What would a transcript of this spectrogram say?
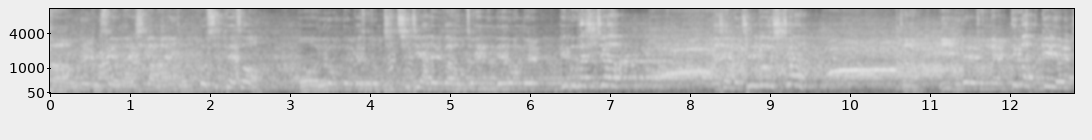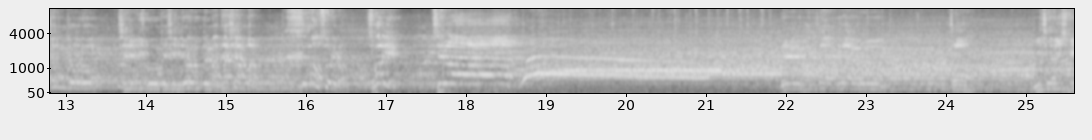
자 오늘 글쎄요 날씨가 많이 덥고 습해서 어, 여러분들께서 좀 지치지 않을까 걱정했는데 여러분들 행복하시죠? 다시 한번 즐거우시죠? 자, 이 무대를 정말 뜨겁게 열정적으로 즐기고 계신 여러분들만 다시 한번 큰 목소리로 소리 질러! 네, 감사합니다, 여러분. 자, 2022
